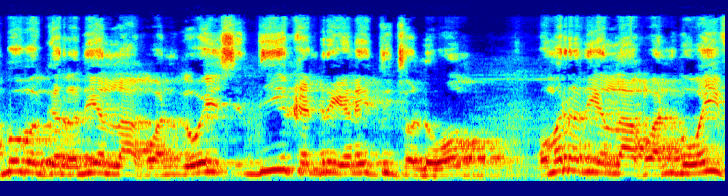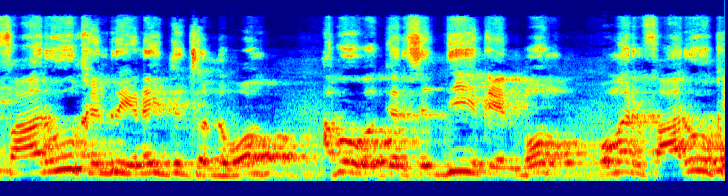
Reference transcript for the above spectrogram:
அபுபக்கர் ரதி அல்லாஹு அன்புவை சித்திக் என்று இணைத்து சொல்லுவோம். உமர் ரதி அல்லாஹு அன்புவை ஃபாரூக் என்று இணைத்து சொல்லுவோம். அபுபக்கர் சித்திக் என்போம் உமர் ஃபாரூக்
